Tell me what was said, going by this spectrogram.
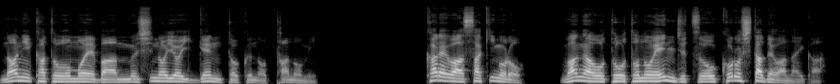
何かと思えば虫の良い玄徳の頼み。彼は先頃、我が弟の演術を殺したではないか。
